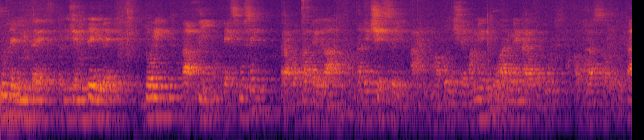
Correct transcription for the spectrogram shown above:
multe dintre, zicem, ideile dorit a fi expuse, raportate la, la decesului activ. Au fost niște oameni cu arme care au făcut, au tras, au făcut ca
